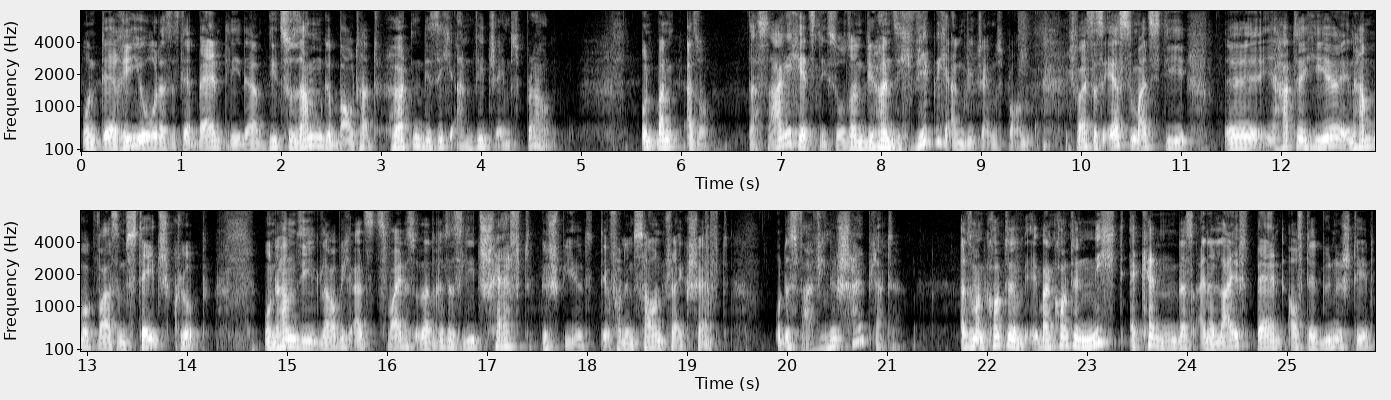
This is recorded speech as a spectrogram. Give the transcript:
und der Rio, das ist der Bandleader, die zusammengebaut hat, hörten die sich an wie James Brown. Und man, also das sage ich jetzt nicht so, sondern die hören sich wirklich an wie James Brown. Ich weiß, das erste Mal, als ich die äh, hatte hier in Hamburg, war es im Stage Club und haben sie, glaube ich, als zweites oder drittes Lied Shaft gespielt, der, von dem Soundtrack Shaft. Und es war wie eine Schallplatte. Also man konnte, man konnte nicht erkennen, dass eine Liveband auf der Bühne steht,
